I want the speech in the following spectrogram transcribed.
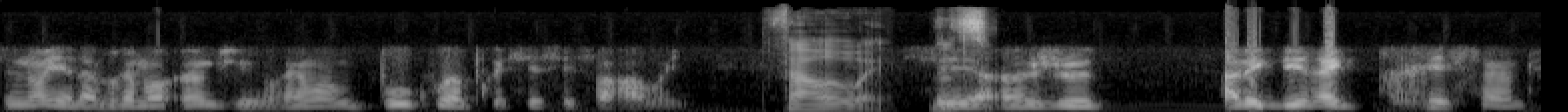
sinon, il y en a vraiment un que j'ai vraiment beaucoup apprécié, c'est Faraway. Faraway. C'est un jeu avec des règles très simples,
